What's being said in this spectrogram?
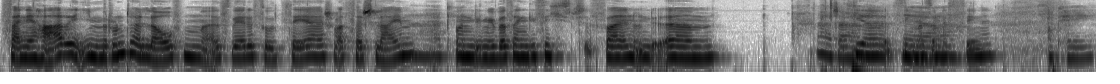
seine Haare ihm runterlaufen, als wäre so zäher schwarzer Schleim Ah, okay. und ihm über sein Gesicht fallen und ähm, ah, da. hier sieht man Ja. so eine Szene. Okay.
